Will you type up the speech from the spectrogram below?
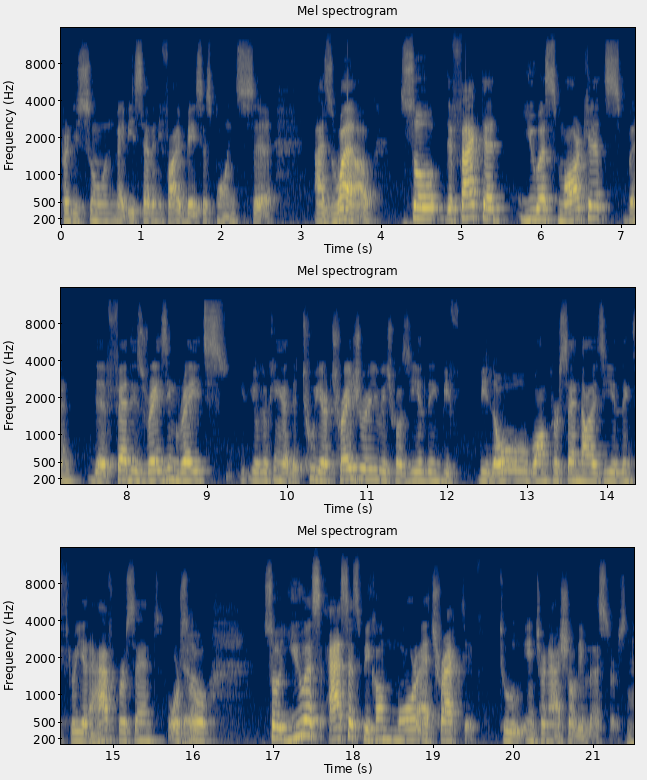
pretty soon, maybe 75 basis points uh, as well. So the fact that U.S. markets, when the Fed is raising rates, you're looking at the two-year Treasury, which was yielding be- below one percent, now is yielding three and a half percent or yeah. so. So U.S. assets become more attractive to international investors. Mm.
